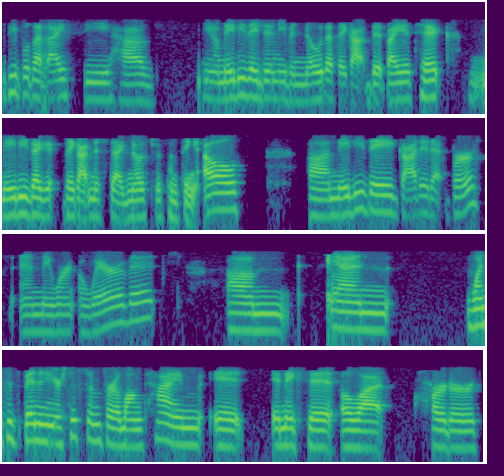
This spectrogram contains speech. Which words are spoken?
The people that I see have, you know, maybe they didn't even know that they got bit by a tick. Maybe they they got misdiagnosed with something else. Uh, maybe they got it at birth and they weren't aware of it. Um, and once it's been in your system for a long time, it it makes it a lot harder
